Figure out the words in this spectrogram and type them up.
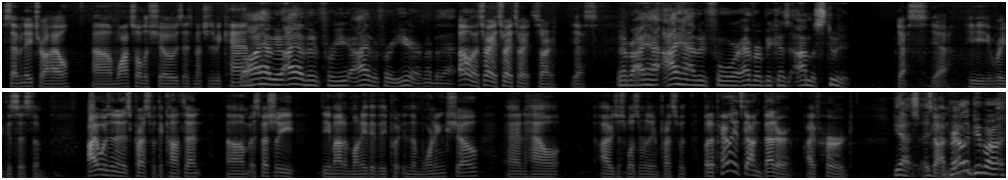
seven day trial. Um, watch all the shows as much as we can. Well, I have it. I have it for you. I have it for a year. Remember that. oh, that's right. That's right. That's right. Sorry. Yes. Remember, I ha- I have it forever because I'm a student. Yes, yeah, he rigged the system. I wasn't as impressed with the content, um, especially the amount of money that they put in the morning show and how I just wasn't really impressed with. But apparently, it's gotten better. I've heard. Yes, it's gotten apparently better. people are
